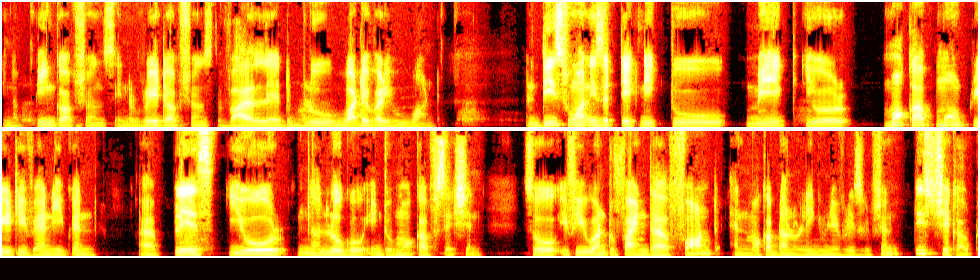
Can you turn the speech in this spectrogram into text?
in a pink options in a red options violet blue whatever you want. And this one is a technique to make your mock-up more creative and you can uh, place your mm, logo into mockup section. So if you want to find the font and mockup download link in the description please check out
